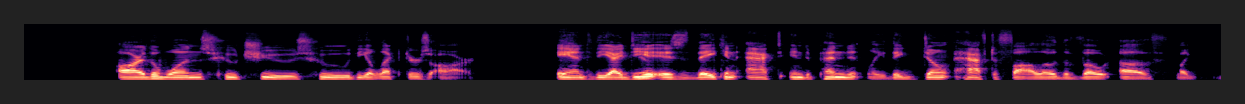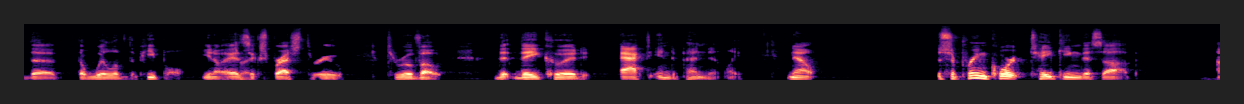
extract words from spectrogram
are the ones who choose who the electors are. And the idea is they can act independently. They don't have to follow the vote of like the the will of the people, you know, That's as right. expressed through through a vote. That they could act independently. Now, the Supreme Court taking this up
